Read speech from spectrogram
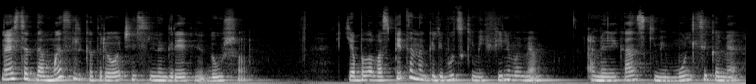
Но есть одна мысль, которая очень сильно греет мне душу. Я была воспитана голливудскими фильмами, американскими мультиками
